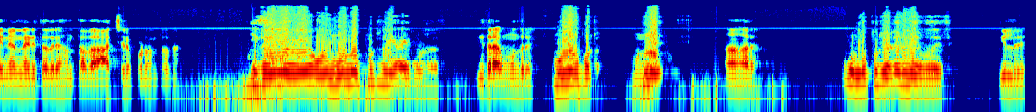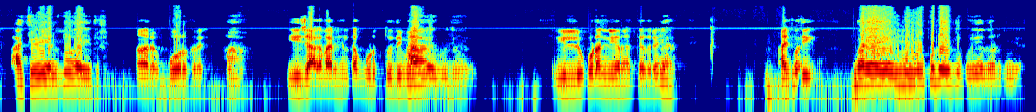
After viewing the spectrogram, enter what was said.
ಏನೇನ್ ನಡೀತದ್ರಿ ಅಂತದ ಆಶ್ಚರ್ಯ ಪಡುವಂತದ ಇದು ಒಂದು ಮುನ್ನೂರು ಫುಟ್ ನೀರ್ ಐತಿ ನೋಡ್ರಿ. ಇದ್ರಾಗ ಮುಂದ್ರಿ? ಮುನ್ನೂರು ಫುಟ್ ಮುನ್ನೂರು ಹಾ ಹಾ ರೀ. ಮುನ್ನೂರು ಫುಟ್ ಎಡೆ ನೀರ್ ಬರ್ತೈತಿ ಇಲ್ರಿ? ಆಕ್ಚುಲಿ ಎಂಟ್ನೂರ ಐತ್ರಿ. ಹಾ ರೀ ಬೋರ್ಕ್ರಿ ಹಾ. ಈ ಜಾಗದಾರ ಹಿಂತ ಗುಡ್ ತುದಿ ಹಾ ಮ್ಯಾಲ. ಇದು. ಇಲ್ಲೂ ಕೂಡ ನೀರ್ ಹತ್ತದ್ರಿ. ಐತಿ ಬರೀ ಮುನ್ನೂರು ಫುಟ್ ಐತಿ ಕುಡಿಯೋ ದೊಡ್ಡ ನೀರ್.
